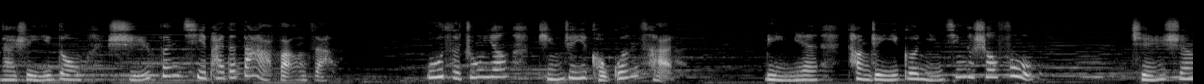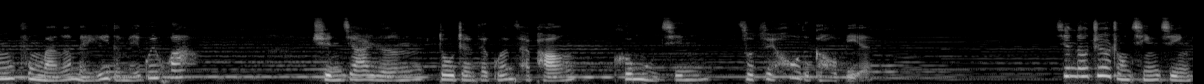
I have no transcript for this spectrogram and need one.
那是一栋十分气派的大房子，屋子中央停着一口棺材，里面躺着一个年轻的少妇，全身覆满了美丽的玫瑰花。全家人都站在棺材旁，和母亲做最后的告别。见到这种情景，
